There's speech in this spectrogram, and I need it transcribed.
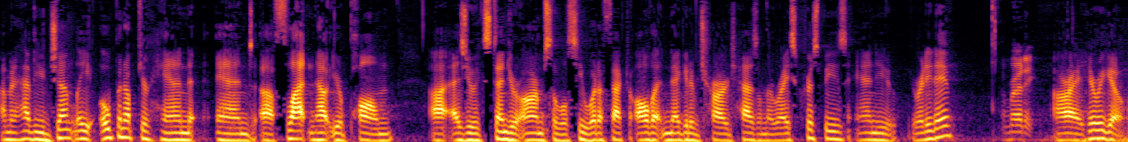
I'm going to have you gently open up your hand and uh, flatten out your palm uh, as you extend your arm. So we'll see what effect all that negative charge has on the Rice Krispies and you. You ready, Dave? I'm ready. All right, here we go.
